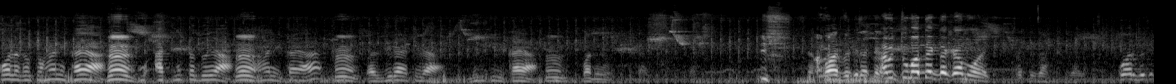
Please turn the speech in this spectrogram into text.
কলে তো হানি খায়া। হ্যাঁ। আট মুখটা দইয়া হ্যাঁ। হানি খায়া। হ্যাঁ। জিরা টিরা বিলকিরি খায়া। পরে। করবে কি আমি তোমার দেখতে কাম হয়? যা। করবে কি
